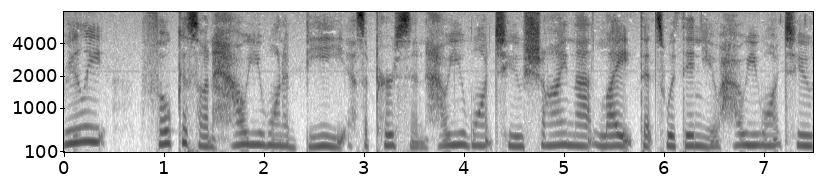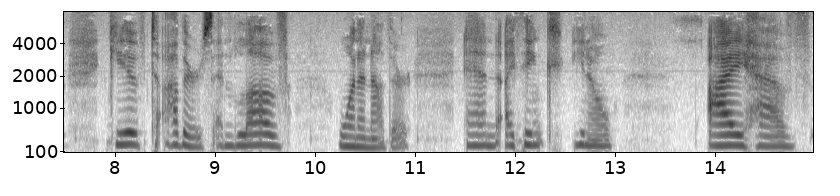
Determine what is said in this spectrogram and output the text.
really focus on how you want to be as a person, how you want to shine that light that's within you, how you want to give to others and love one another. And I think, you know, I have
